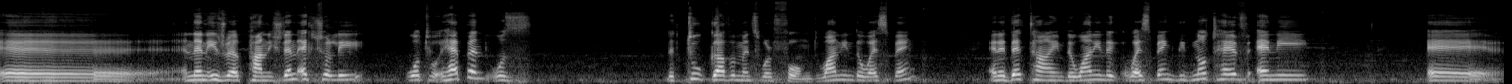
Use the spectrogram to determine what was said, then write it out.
Uh, and then Israel punished. Then actually, what happened was the two governments were formed. One in the West Bank, and at that time, the one in the West Bank did not have any. Uh,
